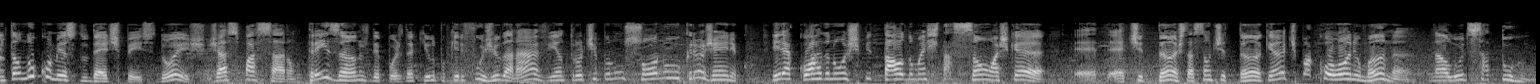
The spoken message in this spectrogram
Então, no começo do Dead Space 2, já se passaram três anos depois daquilo, porque ele fugiu da nave e entrou tipo num sono criogênico. Ele acorda no hospital de uma estação, acho que é, é, é Titã, estação Titã, que é tipo a colônia humana na lua de Saturno.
